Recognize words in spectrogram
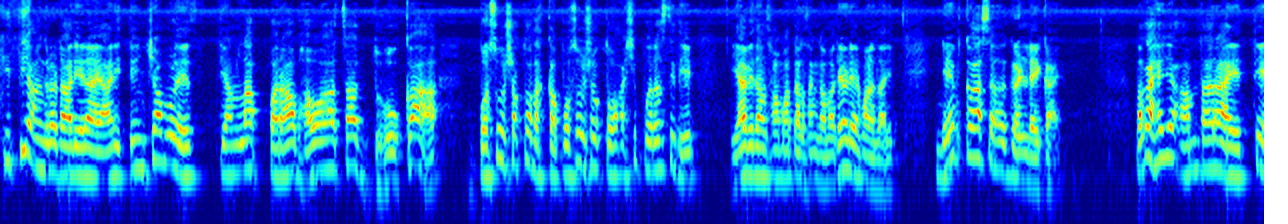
किती अंगलट आलेलं आहे आणि त्यांच्यामुळे त्यांना पराभवाचा धोका बसू शकतो धक्का बसू शकतो अशी परिस्थिती या विधानसभा मतदारसंघामध्ये निर्माण झाली. नेमकं असं घडलंय काय? बघा हे जे आमदार आहेत ते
